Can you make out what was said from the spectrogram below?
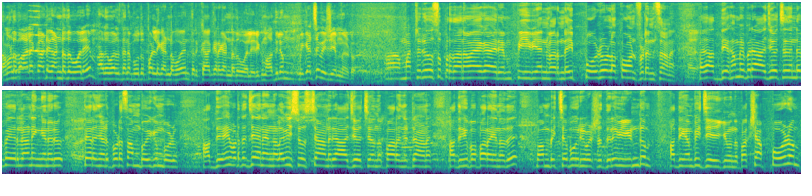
നമ്മൾ പാലക്കാട് കണ്ടതുപോലെയും അതുപോലെ തന്നെ പുതുപ്പള്ളി കണ്ടുപോയും തൃക്കാക്കര കണ്ടതുപോലെ ഇരിക്കും. അതിലും മികച്ച വിജയം നേടും. മറ്റൊരു സുപ്രധാനമായ കാര്യം പി വി അൻവറിന്റെ ഇപ്പോഴുള്ള കോൺഫിഡൻസ് ആണ്. അതായത് അദ്ദേഹം ഇപ്പോൾ രാജിവെച്ചതിന്റെ പേരിലാണ് ഒരു തെരഞ്ഞെടുപ്പ് ഇവിടെ സംഭവിക്കുമ്പോഴും. അദ്ദേഹം ഇവിടുത്തെ ജനങ്ങളെ വിശ്വസിച്ചാണ് രാജിവെച്ചതെന്ന് പറഞ്ഞിട്ടാണ് അദ്ദേഹം ഇപ്പോൾ പറയുന്നത്. വമ്പിച്ച ഭൂരിപക്ഷത്തിൽ വീണ്ടും അദ്ദേഹം വിജയിക്കുമെന്ന്. പക്ഷെ അപ്പോഴും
